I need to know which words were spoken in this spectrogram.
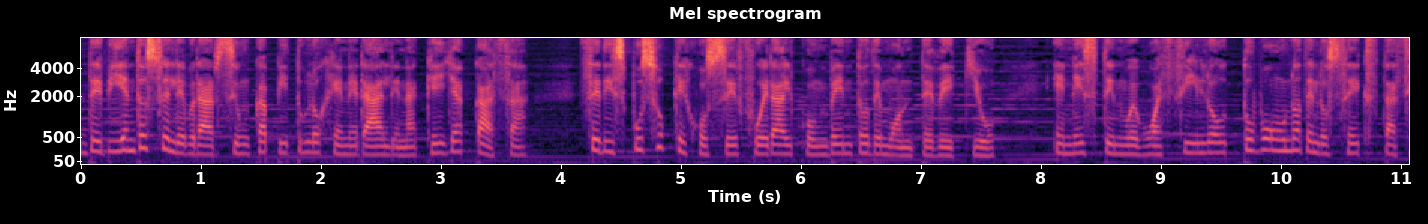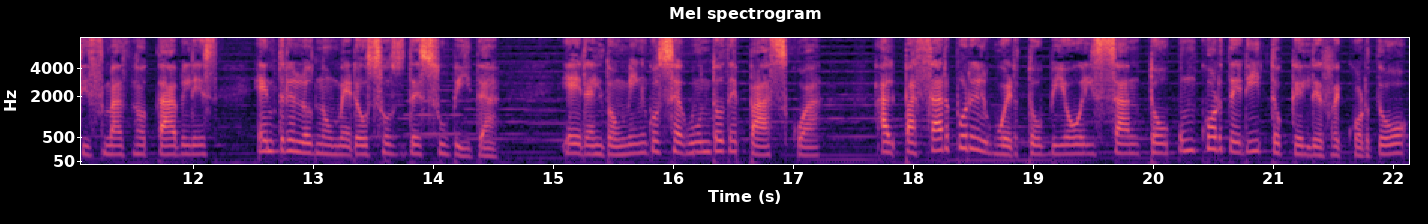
Debiendo celebrarse un capítulo general en aquella casa, se dispuso que José fuera al convento de Montevecchio. En este nuevo asilo tuvo uno de los éxtasis más notables entre los numerosos de su vida. Era el domingo segundo de Pascua, al pasar por el huerto vio el santo un corderito que le recordó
